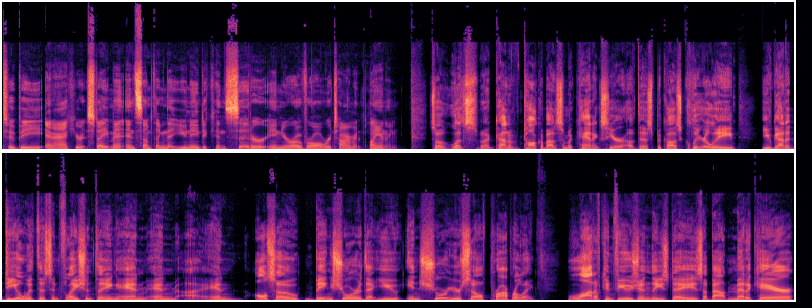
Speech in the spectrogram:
to be an accurate statement and something that you need to consider in your overall retirement planning. So let's uh, kind of talk about some mechanics here of this because clearly you've got to deal with this inflation thing and and uh, and also, being sure that you insure yourself properly. A lot of confusion these days about Medicare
